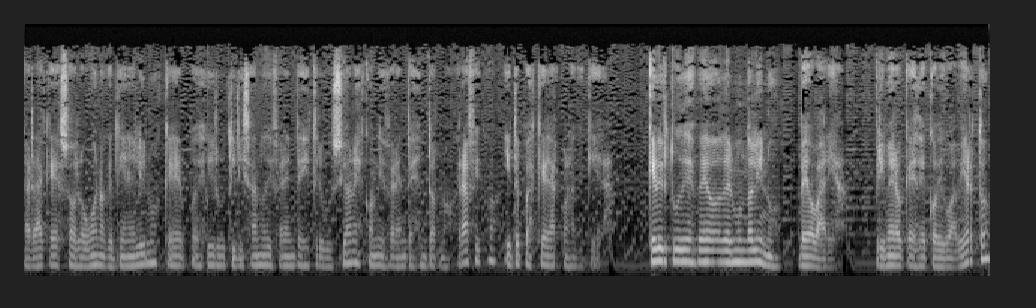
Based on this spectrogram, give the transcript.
La verdad que eso es lo bueno que tiene Linux, que puedes ir utilizando diferentes distribuciones con diferentes entornos gráficos y te puedes quedar con la que quieras. ¿Qué virtudes veo del mundo Linux? Veo varias. Primero que es de código abierto,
